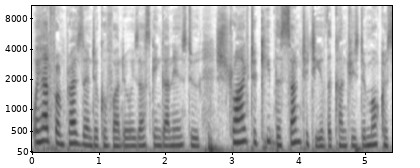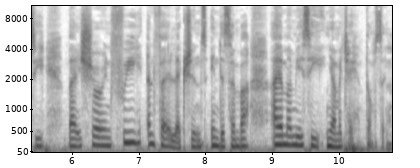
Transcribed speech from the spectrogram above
We heard from President Akufo-Addo is asking Ghanaians to strive to keep the sanctity of the country's democracy by ensuring free and fair elections in December. I am Amiesi Nyamache Thompson.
